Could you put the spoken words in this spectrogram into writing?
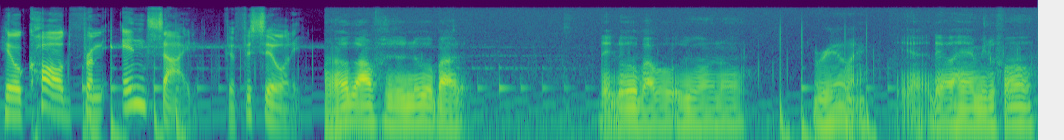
Hill called from inside the facility. Other officers knew about it. They knew about what was going on. Really? Yeah, they'll hand me the phone.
